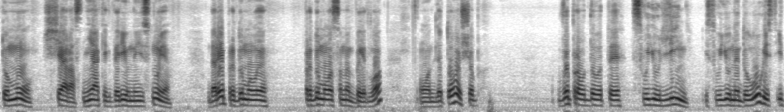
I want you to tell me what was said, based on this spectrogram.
Тому ще раз ніяких дарів не існує. Дари придумали, придумало саме бидло от, для того, щоб виправдувати свою лінь і свою недолугість і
